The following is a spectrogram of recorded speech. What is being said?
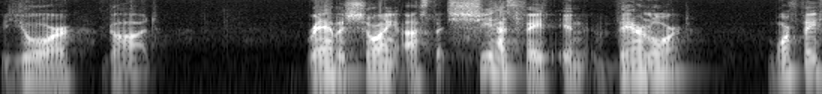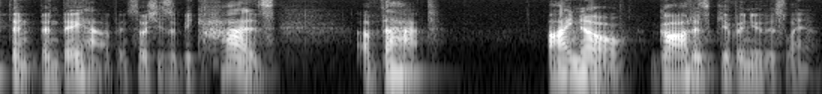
your God. Rahab is showing us that she has faith in their Lord, more faith than, than they have. And so she said, Because of that, I know God has given you this land.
